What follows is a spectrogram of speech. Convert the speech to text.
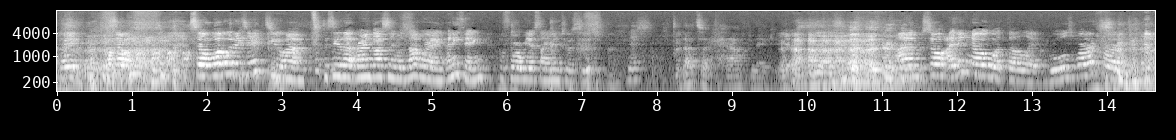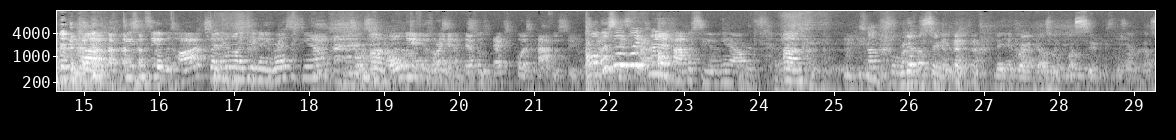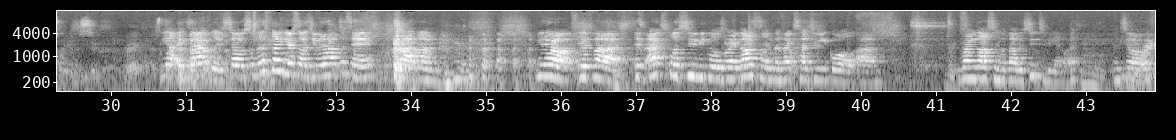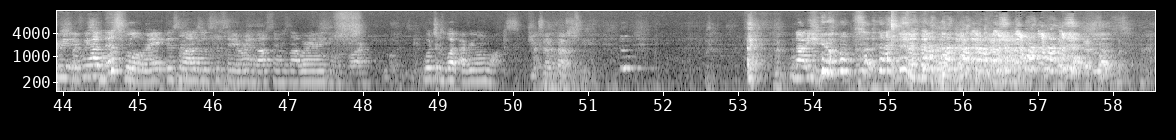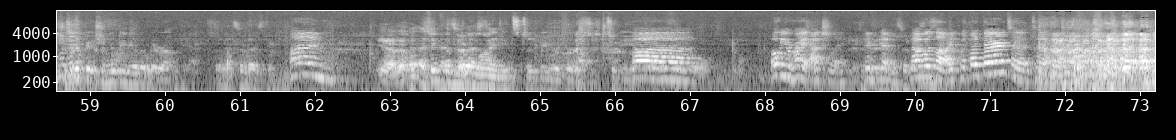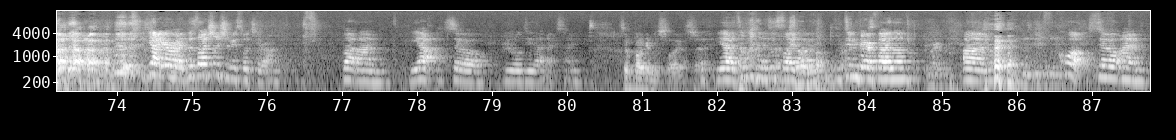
right? So, so what would it take to, um, to say that Ryan Gosling was not wearing anything before we assigned him to a suit? Yes? That's a half naked. Um, so I didn't know what the like rules were for uh, decency of the talk, so I didn't want to take any risks, you know. Um, Only if he was wearing an F X plus half a suit. well, this is like kind of half a suit, you know. Um, It's not the full We'd Ryan have to say that naked Ryan Gosling plus suit, because there's Ryan Gosling in a suit, right? That's yeah, exactly. So, so this guy here says you would have to say that, um, you know, if uh, if X plus suit equals Ryan Gosling, then X had to equal uh, Ryan Gosling without a suit to begin with. And so if we if we had this rule, right, this allows us to say Ryan Gosling was not wearing anything before, which is what everyone wants. Not you. Shouldn't it be, shouldn't it be the other way around? That's what I was thinking. um. Yeah, I, I think the That's what I middle was line needs to be reversed to be. in Uh, the. Oh, you're right. Actually, good, good. That was uh, I put that there to. to yeah, you're right. This actually should be switched around. But um, yeah. So we will do that next time. It's a bug in the slides. Yeah, it's a, it's a slide. It's bug. problem. Didn't verify them. Um, cool. So um,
